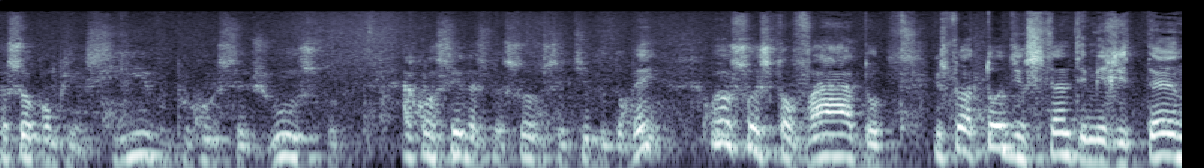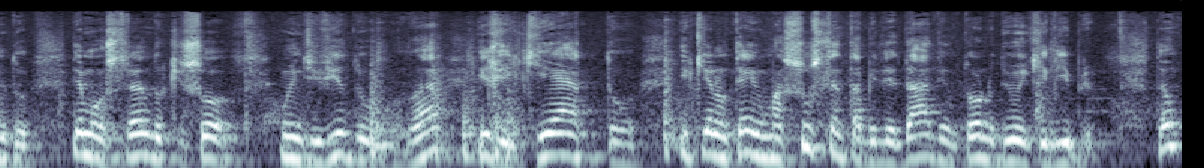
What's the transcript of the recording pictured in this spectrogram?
Eu sou compreensivo, procuro ser justo, aconselho as pessoas no sentido do bem? Ou eu sou estovado, estou a todo instante me irritando, demonstrando que sou um indivíduo não é, irrequieto e que não tem uma sustentabilidade em torno de um equilíbrio? Então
